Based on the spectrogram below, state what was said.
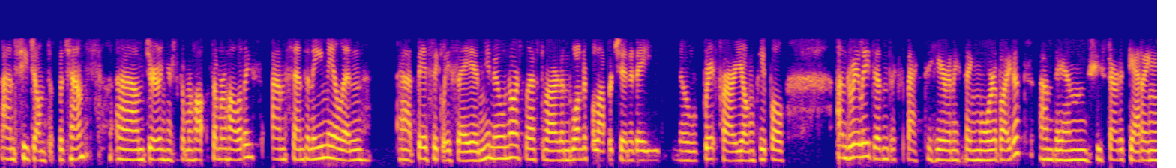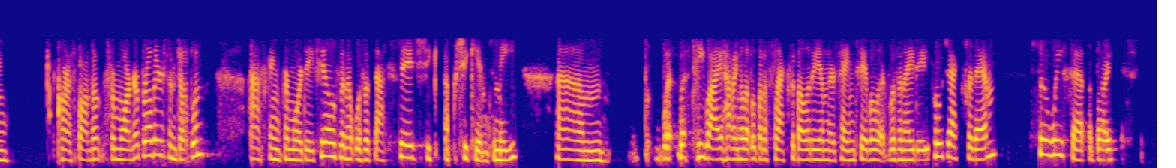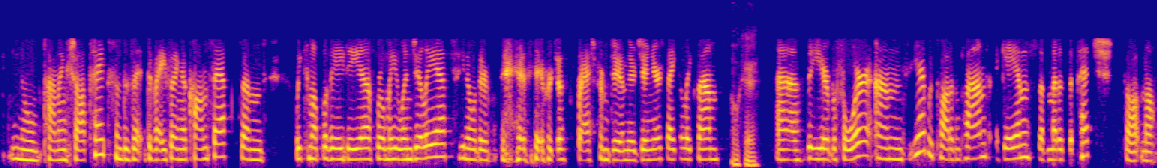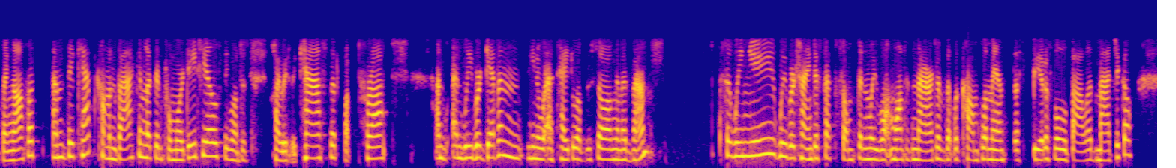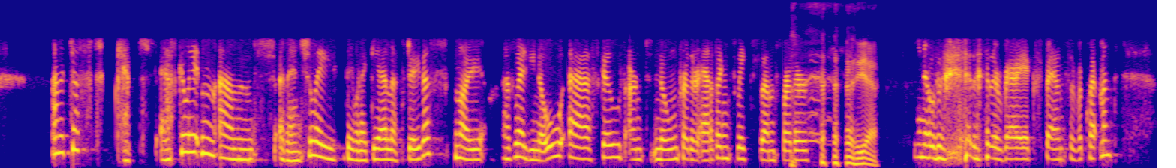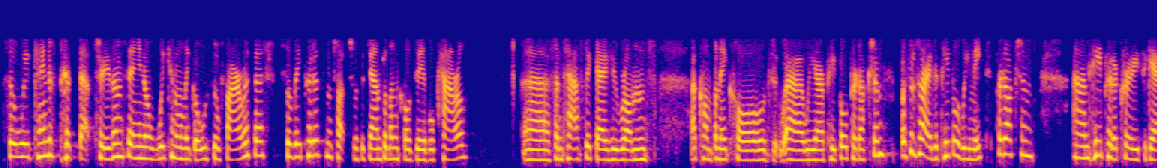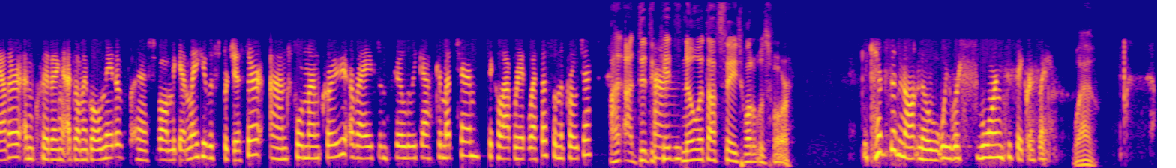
And she jumped at the chance um, during her summer, ho- summer holidays and sent an email in uh, basically saying, you know, Northwest of Ireland, wonderful opportunity, you know, great for our young people and really didn't expect to hear anything more about it. And then she started getting correspondence from Warner Brothers in Dublin asking for more details. And it was at that stage she she came to me. Um, with, with TY having a little bit of flexibility in their timetable, it was an ideal project for them. So we set about, you know, planning shot types and devising a concept and we came up with the idea of Romeo and Juliet. You know, they they were just fresh from doing their junior cycle exam. Okay uh, the year before. And yeah, we plotted and planned again, submitted the pitch, thought nothing of it. And they kept coming back and looking for more details. They wanted how would we cast it, what props. And, and we were given, you know, a title of the song in advance. So we knew we were trying to fit something. We wanted a narrative that would complement this beautiful ballad, Magical. And it just kept escalating, and eventually they were like, "Yeah, let's do this." Now, as well, you know, uh, schools aren't known for their editing suites and for their, yeah, you know, they're very expensive equipment. So we kind of put that to them, saying, you know, we can only go so far with this. So they put us in touch with a gentleman called Dave O'Carroll, a fantastic guy who runs a company called uh, We Are People Productions. Oh, so sorry, the People We Meet Productions. And he put a crew together, including a Donegal native, uh, Siobhan McGinley, who was producer, and four man crew arrived in school the week after midterm to collaborate with us on the project. And, and did the um, kids know at that stage what it was for? The kids did not know. We were sworn to secrecy. Wow.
